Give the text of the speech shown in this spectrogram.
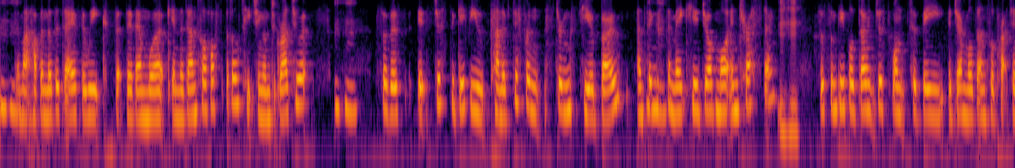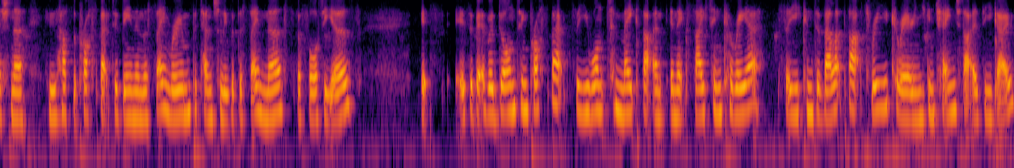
Mhm. They might have another day of the week that they then work in the dental hospital teaching undergraduates. Mhm. So there's it's just to give you kind of different strings to your bow and things Mhm. to make your job more interesting. hmm So some people don't just want to be a general dental practitioner who has the prospect of being in the same room potentially with the same nurse for 40 years. It's it's a bit of a daunting prospect. So you want to make that an, an exciting career so you can develop that through your career and you can change that as you go.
